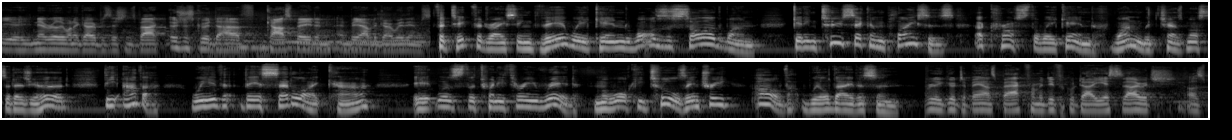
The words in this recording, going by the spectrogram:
you, you, never really want to go positions back. It was just good to have car speed and, and be able to go with him. For Tickford Racing, their weekend was a solid one, getting two second places across the weekend. One with Chaz Mostert, as you heard, the other with their satellite car. It was the 23 Red Milwaukee Tools entry of Will Davison. Really good to bounce back from a difficult day yesterday, which I was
